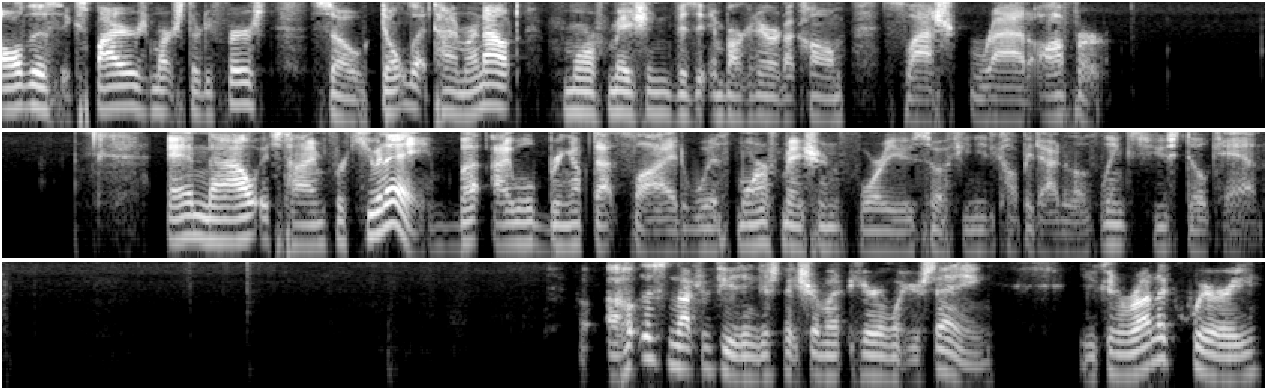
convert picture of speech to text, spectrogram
All this expires March 31st, so don't let time run out. For more information, visit embarcadero.com slash rad offer. And now it's time for Q&A, but I will bring up that slide with more information for you. So if you need to copy down those links, you still can. I hope this is not confusing. Just make sure I'm hearing what you're saying. You can run a query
